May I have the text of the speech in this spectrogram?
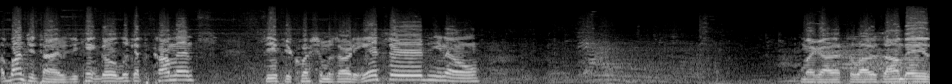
a bunch of times. You can't go look at the comments, see if your question was already answered. You know. Oh my god, that's a lot of zombies.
